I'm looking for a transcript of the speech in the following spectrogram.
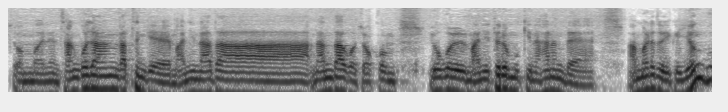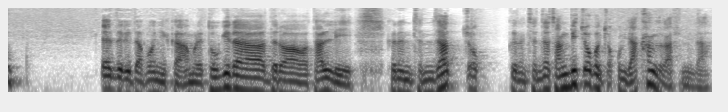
좀 뭐 이런 장고장 같은 게 많이 나다, 난다고 조금 욕을 많이 들어묻기는 하는데 아무래도 이거 영국 애들이다 보니까 아무래도 독일아들하고 달리 그런 전자 쪽, 그런 전자 장비 쪽은 조금 약한 것 같습니다.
